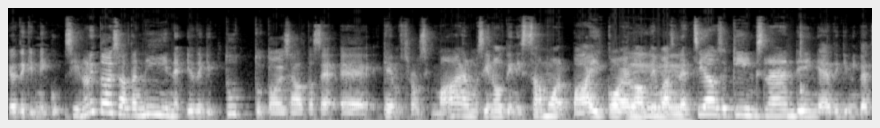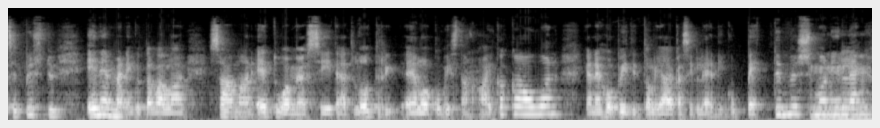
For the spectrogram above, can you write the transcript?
jotenkin niin kuin, siinä oli toisaalta niin jotenkin tuttu toisaalta se äh, Game of Thronesin maailma, siinä oltiin niin samoilla paikoilla, mm. oltiin vaan silleen, että siellä on se King's Landing, ja jotenkin, niin kuin, että se pystyi enemmän niin kuin, tavallaan saamaan etua myös siitä, että Lotri-elokuvista on aika kauan, ja ne Hobbitit oli aika silleen niin kuin pettymys monille. Mm.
